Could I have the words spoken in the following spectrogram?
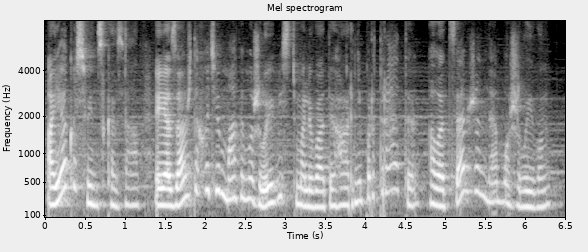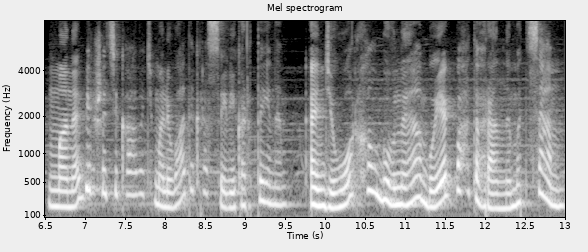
А якось він сказав: Я завжди хотів мати можливість малювати гарні портрети, але це вже неможливо. Мене більше цікавить малювати красиві картини. Енді Уорхол був неабияк багатогранним митцем.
